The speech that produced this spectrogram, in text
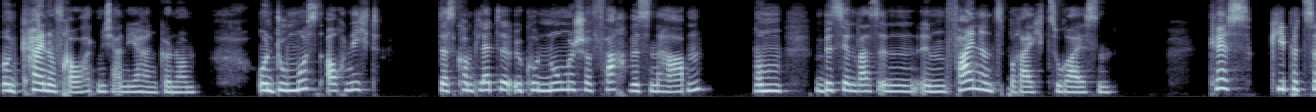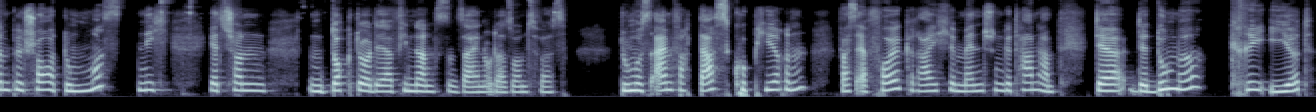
und keine Frau hat mich an die Hand genommen. Und du musst auch nicht das komplette ökonomische Fachwissen haben, um ein bisschen was in, im Finance-Bereich zu reißen. Kiss, keep it simple short. Du musst nicht jetzt schon ein Doktor der Finanzen sein oder sonst was. Du musst einfach das kopieren, was erfolgreiche Menschen getan haben. Der, der Dumme kreiert,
